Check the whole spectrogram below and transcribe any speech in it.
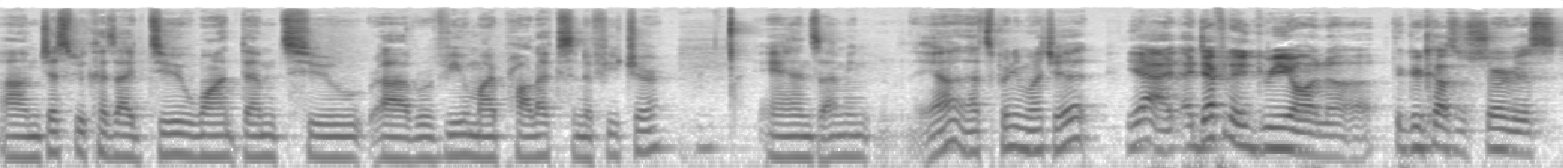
Um, just because I do want them to uh, review my products in the future, and I mean, yeah, that's pretty much it. Yeah, I, definitely agree on uh, the good customer service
